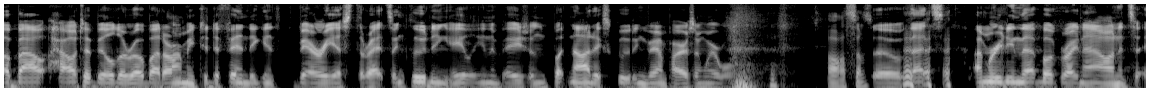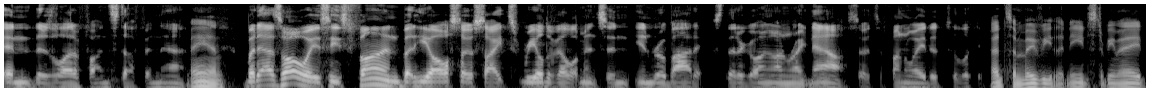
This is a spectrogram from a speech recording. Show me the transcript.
about how to build a robot army to defend against various threats including alien invasion but not excluding vampires and werewolves Awesome. so that's i'm reading that book right now and it's and there's a lot of fun stuff in that Man, but as always, he's fun, but he also cites real developments in, in robotics that are going on right now. So it's a fun way to, to look at that's a movie that needs to be made.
